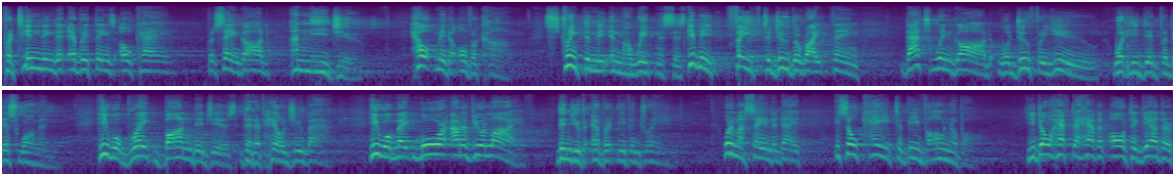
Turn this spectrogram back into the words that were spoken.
pretending that everything's okay, but saying, God, I need you. Help me to overcome. Strengthen me in my weaknesses. Give me faith to do the right thing. That's when God will do for you what He did for this woman. He will break bondages that have held you back. He will make more out of your life than you've ever even dreamed. What am I saying today? It's okay to be vulnerable. You don't have to have it all together.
